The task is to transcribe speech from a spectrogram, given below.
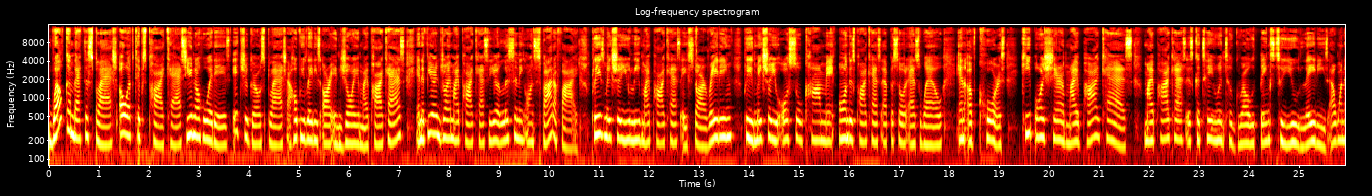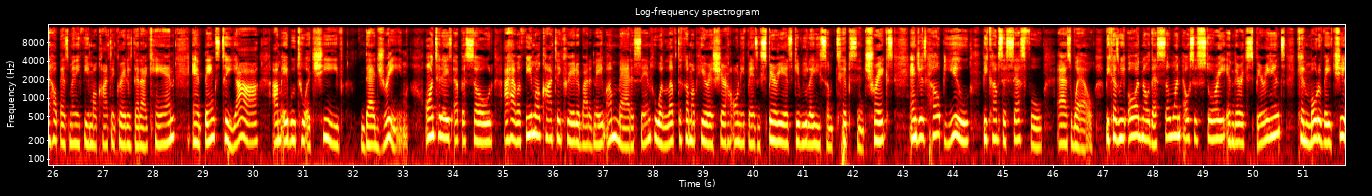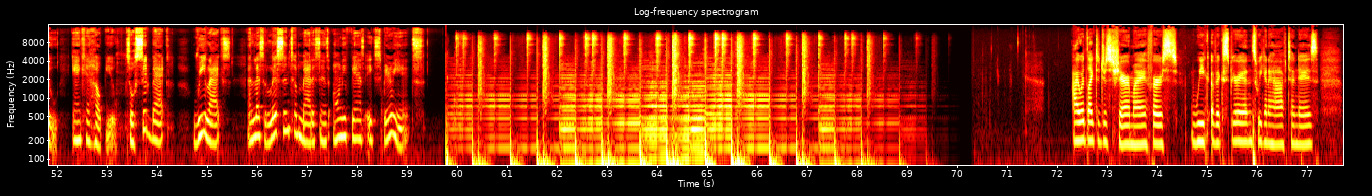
Welcome back to Splash OF Tips Podcast. You know who it is. It's your girl Splash. I hope you ladies are enjoying my podcast. And if you're enjoying my podcast and you're listening on Spotify, please make sure you leave my podcast a star rating. Please make sure you also comment on this podcast episode as well. And of course, keep on sharing my podcast. My podcast is continuing to grow thanks to you ladies. I want to help as many female content creators that I can. And thanks to y'all, I'm able to achieve that dream. On today's episode, I have a female content creator by the name of Madison who would love to come up here and share her OnlyFans experience, give you ladies some tips and tricks, and just help you become successful as well. Because we all know that someone else's story and their experience can motivate you and can help you. So sit back, relax, and let's listen to Madison's OnlyFans experience. I would like to just share my first week of experience, week and a half, 10 days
